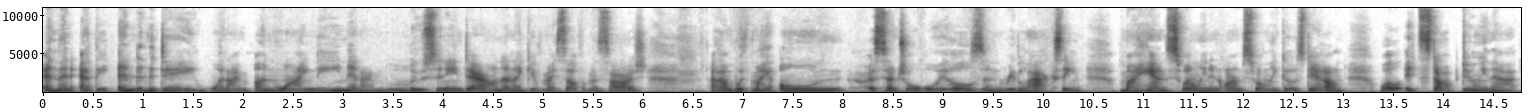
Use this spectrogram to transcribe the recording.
And then at the end of the day, when I'm unwinding and I'm loosening down and I give myself a massage, um, with my own essential oils and relaxing, my hand swelling and arm swelling goes down. Well, it stopped doing that.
